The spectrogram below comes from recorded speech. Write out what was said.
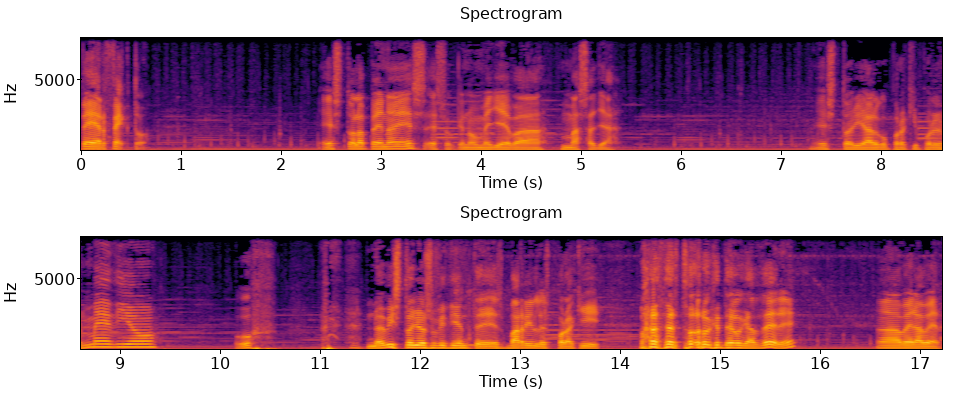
Perfecto. Esto la pena es eso, que no me lleva más allá. Esto haría algo por aquí por el medio. Uf. no he visto yo suficientes barriles por aquí para hacer todo lo que tengo que hacer, ¿eh? A ver, a ver.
